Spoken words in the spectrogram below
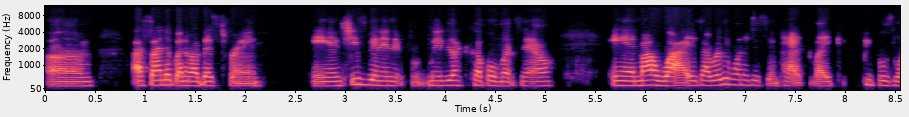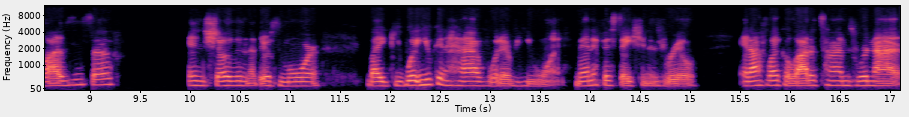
Um, I signed up under my best friend, and she's been in it for maybe like a couple of months now. And my why is I really want to just impact like people's lives and stuff and show them that there's more like what you can have whatever you want. Manifestation is real. And I feel like a lot of times we're not,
